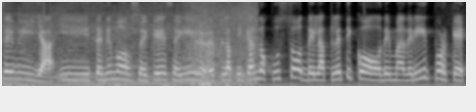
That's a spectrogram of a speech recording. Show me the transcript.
Sevilla. Y tenemos eh, que seguir eh, platicando justo del Atlético de Madrid porque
